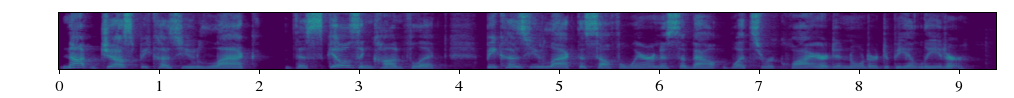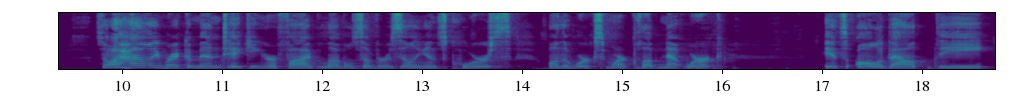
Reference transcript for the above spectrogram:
not just because you lack the skills in conflict, because you lack the self awareness about what's required in order to be a leader. So I highly recommend taking your five levels of resilience course on the Work Smart Club network. It's all about the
